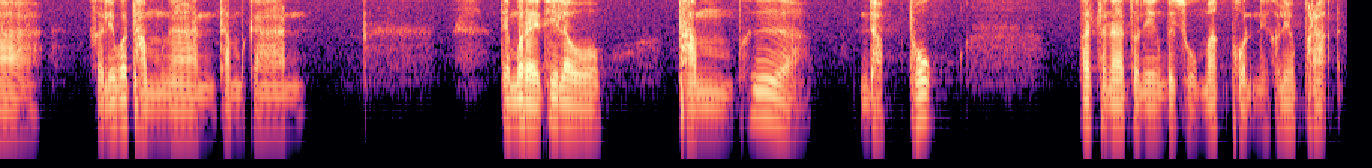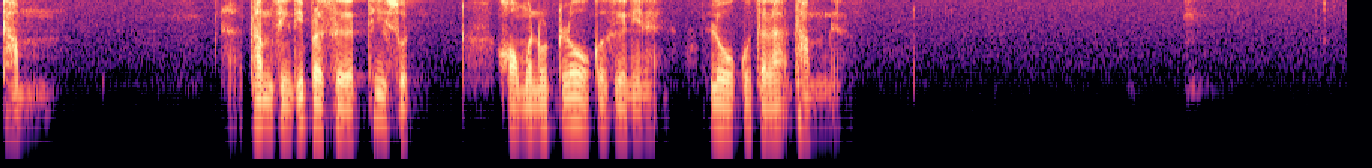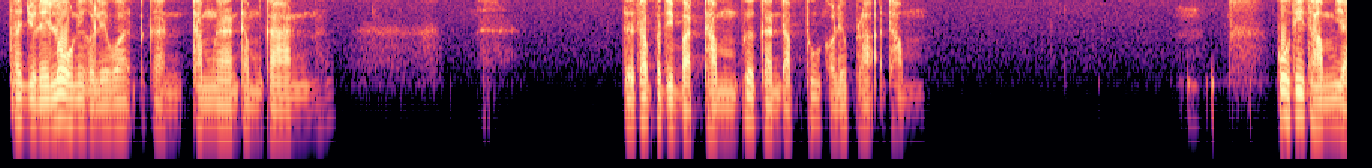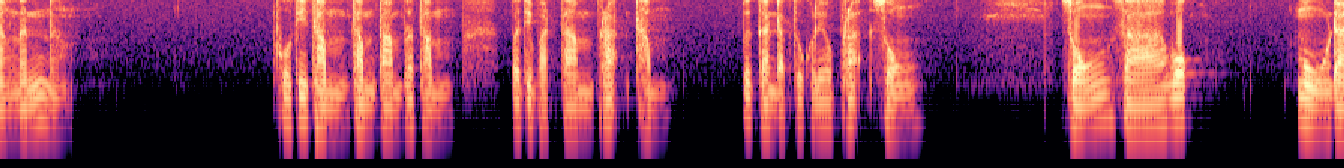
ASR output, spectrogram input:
เขาเรียกว่าทำงานทำการ แต่เมื่อไรที่เราทำเพื่อดับทุกข์ พัฒนาตนเองไปสู่มรรคผลนี่เขาเรียกพระธรรมทำสิ่งที่ประเสริฐที่สุดของมนุษย์โลกก็คือนี่แหละโลกุตละธรรมเนี่ยถ้าอยู่ในโลกนี่เขาเรียกว่าการทำงานทำการ แต่ถ้าปฏิบัติธรรมเพื่อการดับทุกข์เขาเรียกพระธรรม ผู้ที่ทำอย่างนั้น ผู้ที่ทำทำตามพระธรรม ปฏิบัติตามพระธรรม เพื่อการดับทุกข์เขาเรียกพระสงฆ์สงสาวก หมู่ใด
